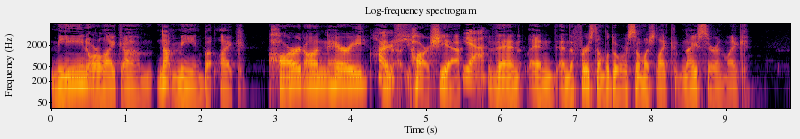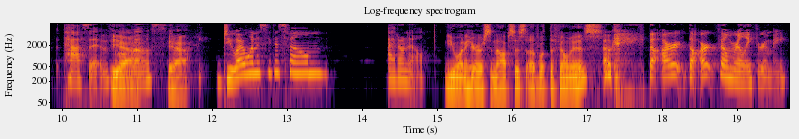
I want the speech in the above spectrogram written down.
mean or like um not mean but like hard on Harry. And- Harsh. harsh, yeah. Yeah. Then and and the first Dumbledore was so much like nicer and like Passive, yeah. almost. Yeah. Do I want to see this film? I don't know. You want to hear a synopsis of what the film is? Okay, the art, the art film really threw me.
